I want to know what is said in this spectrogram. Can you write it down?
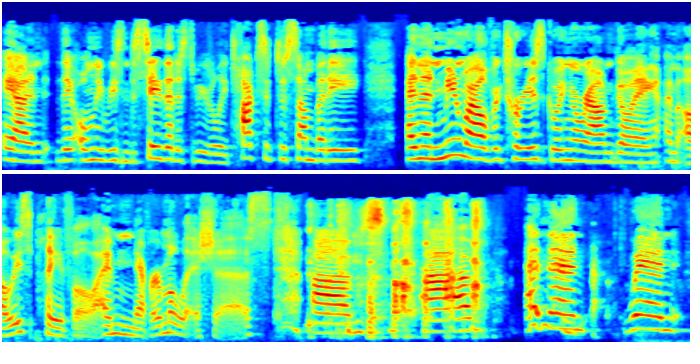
and the only reason to say that is to be really toxic to somebody. And then meanwhile, Victoria's going around going, I'm always playful. I'm never malicious. Um, um, and then when,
